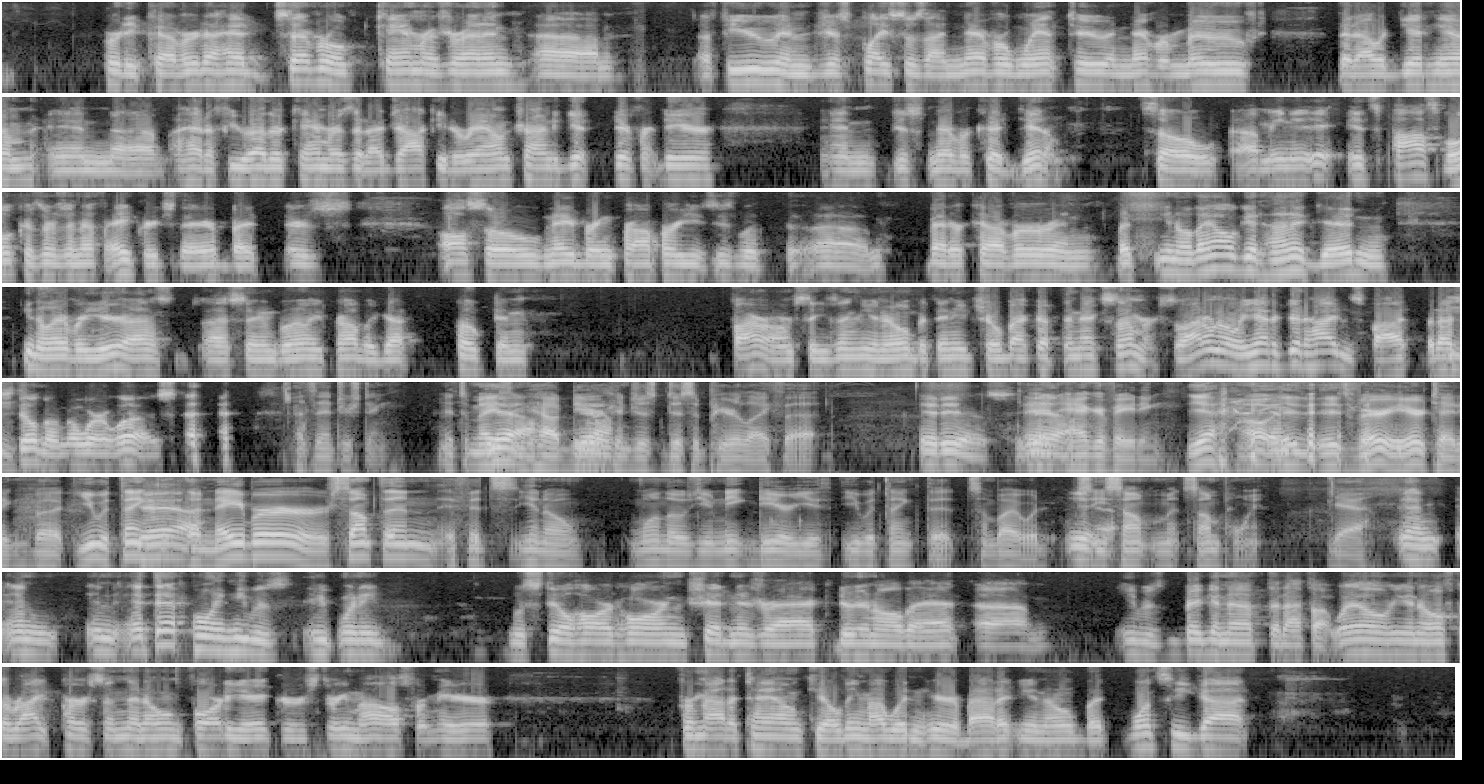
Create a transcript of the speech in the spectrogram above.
pretty covered. I had several cameras running, um, a few in just places I never went to and never moved that I would get him, and uh, I had a few other cameras that I jockeyed around trying to get different deer, and just never could get them. So I mean, it, it's possible because there's enough acreage there, but there's also neighboring properties with um, better cover, and but you know they all get hunted good and you know, every year I, I assumed, well, he probably got poked in firearm season, you know, but then he'd show back up the next summer. So I don't know. He had a good hiding spot, but I Hmm. still don't know where it was. That's interesting It's amazing Yeah, how deer yeah. can just disappear like that. it is. and Yeah. aggravating. Yeah. Oh, it, it's very irritating. But you would think Yeah. a neighbor or something, if it's you know one of those unique deer, you you would think that somebody would see something at some point. Yeah, and, and, and at that point he was, he, when he was still hard horn, shedding his rack, doing all that, um, he was big enough that I thought, well, you know, if the right person that owned 40 acres, three miles from here, from out of town killed him, I wouldn't hear about it, you know. But once he got,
